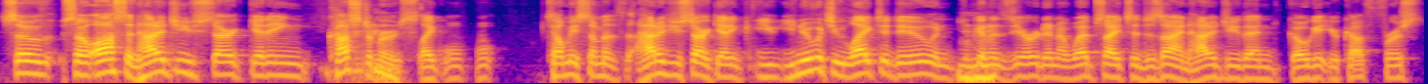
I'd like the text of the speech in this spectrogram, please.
So so austin how did you start getting customers? Like w- tell me some of the, how did you start getting you, you knew what you like to do and you're mm-hmm. going to zero it in on websites and design. How did you then go get your first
